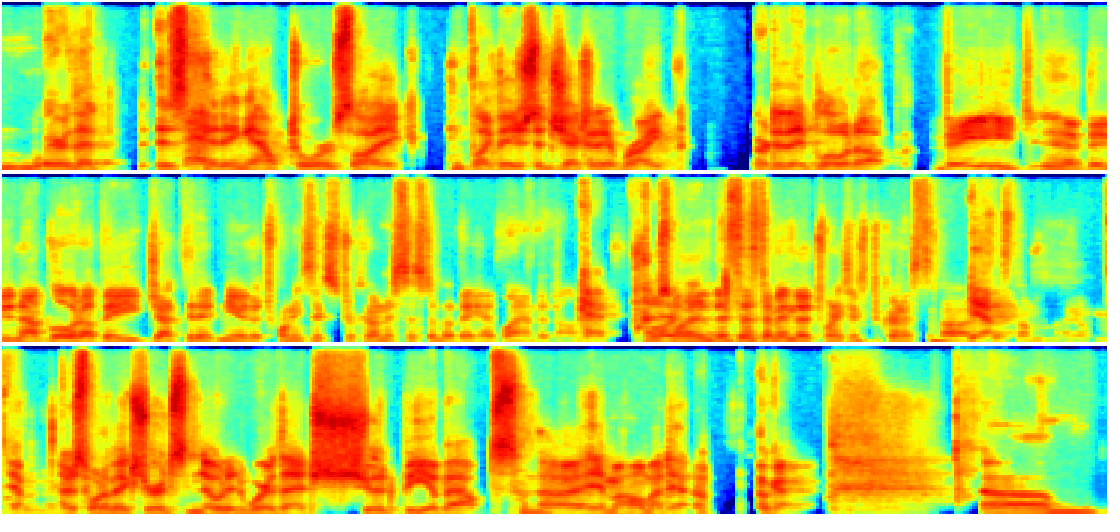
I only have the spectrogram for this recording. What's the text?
where that is heading out towards. Like, like they just ejected it right, or did they blow it up? They they did not blow it up. They ejected it near the 26 Draconis system that they had landed on. Okay, I just Or want the, the system in the 26 Draconis uh, Yeah. system. I don't remember Yep. the name. I just want to make sure it's noted where that should be about uh, in my all my data. Okay. Um,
